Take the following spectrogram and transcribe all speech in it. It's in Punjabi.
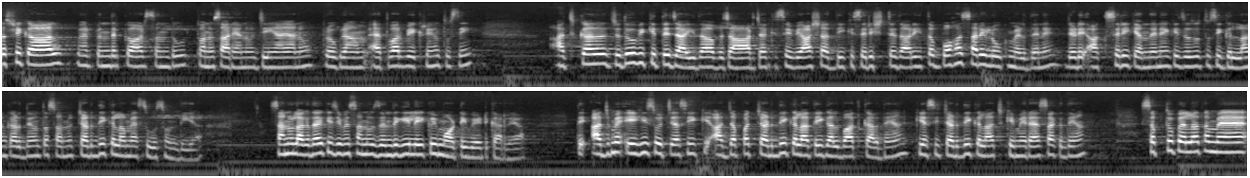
ਸਤਿ ਸ਼੍ਰੀ ਅਕਾਲ, ਮੈਂ ਰਪਿੰਦਰ ਕੌਰ ਸੰਧੂ, ਤੁਹਾਨੂੰ ਸਾਰਿਆਂ ਨੂੰ, ਜੀ ਆਇਆਂ ਨੂੰ, ਪ੍ਰੋਗਰਾਮ ਐਤਵਾਰ ਵੇਖ ਰਹੇ ਹੋ ਤੁਸੀਂ। ਅੱਜ ਕੱਲ ਜਦੋਂ ਵੀ ਕਿਤੇ ਜਾਈਦਾ, ਬਾਜ਼ਾਰ ਜਾਂ ਕਿਸੇ ਵਿਆਹ ਸ਼ਾਦੀ, ਕਿਸੇ ਰਿਸ਼ਤੇਦਾਰੀ, ਤਾਂ ਬਹੁਤ ਸਾਰੇ ਲੋਕ ਮਿਲਦੇ ਨੇ, ਜਿਹੜੇ ਅਕਸਰ ਹੀ ਕਹਿੰਦੇ ਨੇ ਕਿ ਜਦੋਂ ਤੁਸੀਂ ਗੱਲਾਂ ਕਰਦੇ ਹੋ ਤਾਂ ਸਾਨੂੰ ਚੜ੍ਹਦੀ ਕਲਾ ਮਹਿਸੂਸ ਹੁੰਦੀ ਆ। ਸਾਨੂੰ ਲੱਗਦਾ ਹੈ ਕਿ ਜਿਵੇਂ ਸਾਨੂੰ ਜ਼ਿੰਦਗੀ ਲਈ ਕੋਈ ਮੋਟੀਵੇਟ ਕਰ ਰਿਹਾ। ਤੇ ਅੱਜ ਮੈਂ ਇਹੀ ਸੋਚਿਆ ਸੀ ਕਿ ਅੱਜ ਆਪਾਂ ਚੜ੍ਹਦੀ ਕਲਾ ਤੇ ਹੀ ਗੱਲਬਾਤ ਕਰਦੇ ਹਾਂ ਕਿ ਅਸੀਂ ਚੜ੍ਹਦੀ ਕਲਾ 'ਚ ਕਿਵੇਂ ਰਹਿ ਸਕਦੇ ਹਾਂ। ਸਭ ਤੋਂ ਪਹਿਲਾਂ ਤਾਂ ਮੈਂ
